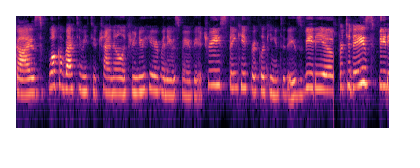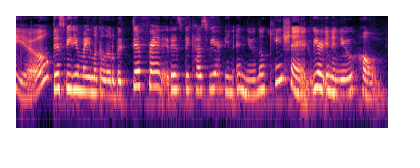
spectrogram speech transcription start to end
Guys? Welcome back to my YouTube channel. If you're new here, my name is Mary Beatrice. Thank you for clicking in today's video. For today's video, this video might look a little bit different. It is because we are in a new location. We are in a new home.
